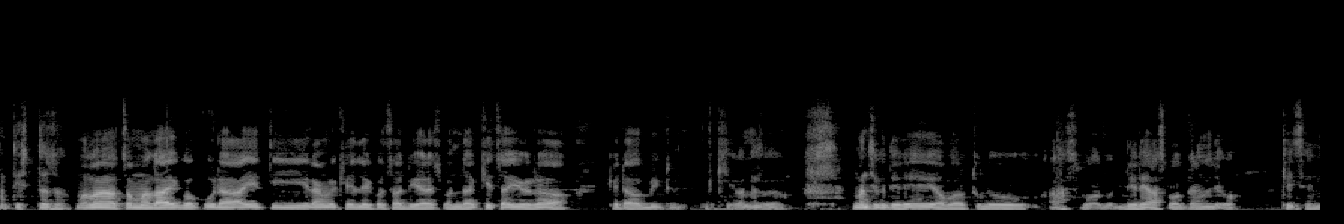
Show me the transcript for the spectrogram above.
त्यस्तो छ। मलाई अचम्म लागेको कुरा यति राम्रो खेलेको छ डिआरएस भन्दा के चाहियो र? केटा हो बिग के गर्नु मान्छेको धेरै अब ठुलो आश भएको धेरै आश भएको कारणले हो। केही छैन।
